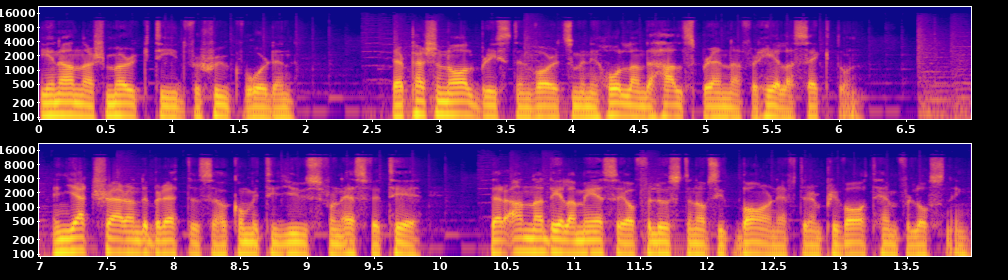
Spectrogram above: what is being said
i en annars mörk tid för sjukvården, där personalbristen varit som en hållande halsbränna för hela sektorn. En hjärtskärande berättelse har kommit till ljus från SVT, där Anna delar med sig av förlusten av sitt barn efter en privat hemförlossning.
